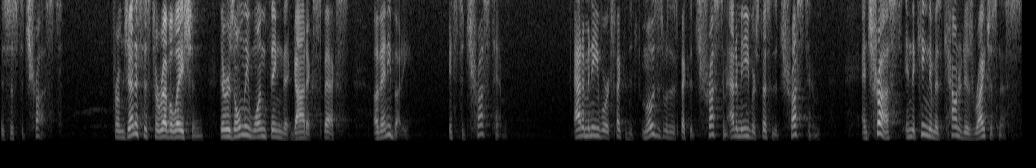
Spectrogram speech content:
It's just to trust. From Genesis to Revelation, there is only one thing that God expects of anybody it's to trust Him. Adam and Eve were expected to, Moses was expected to trust him. Adam and Eve were expected to trust him. And trust in the kingdom is counted as righteousness.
